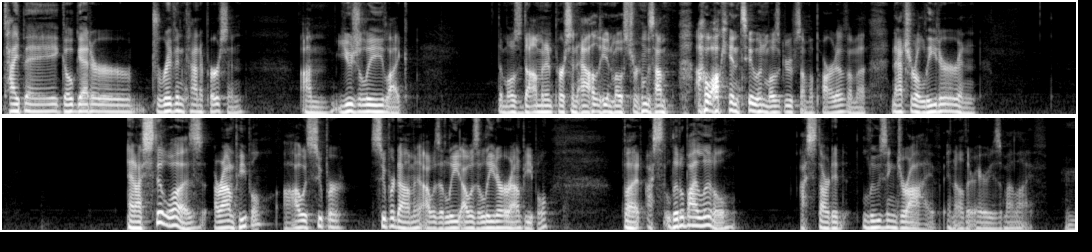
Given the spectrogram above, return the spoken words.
type A, go getter, driven kind of person. I'm usually like the most dominant personality in most rooms I'm I walk into and most groups I'm a part of. I'm a natural leader and and I still was around people. I was super super dominant. I was a lead. I was a leader around people, but I little by little, I started losing drive in other areas of my life. Hmm.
